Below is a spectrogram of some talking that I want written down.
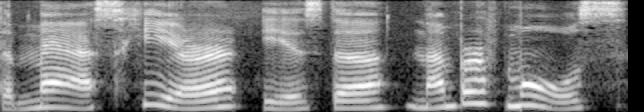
the mass here is the number of moles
